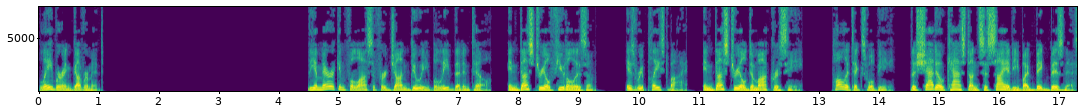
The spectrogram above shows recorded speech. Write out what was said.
Labor and government The American philosopher John Dewey believed that until «industrial feudalism» is replaced by industrial democracy, politics will be the shadow cast on society by big business.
